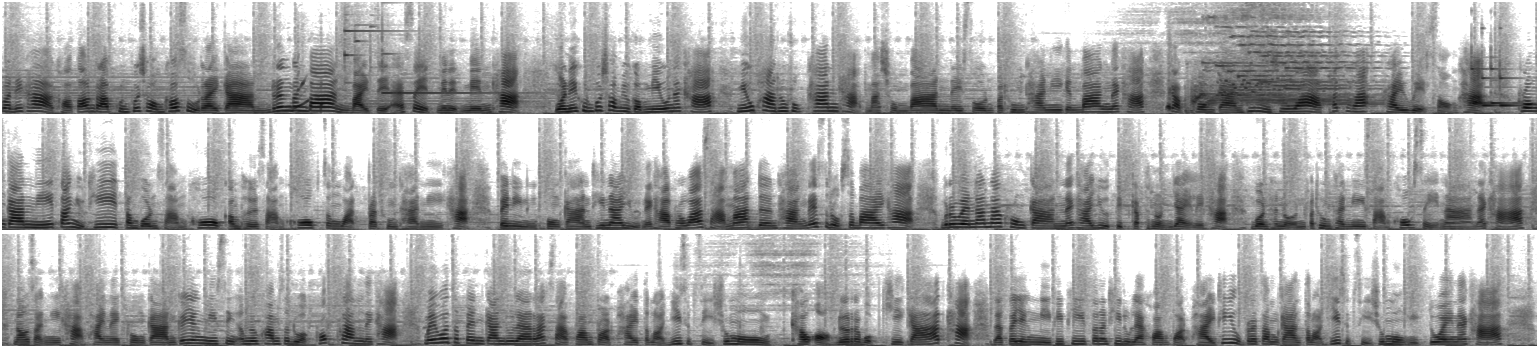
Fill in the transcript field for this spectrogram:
สวัสดีค่ะ ขอต้อนรับคุณผู้ชมเข้าสู่รายการเรื่องบ้านๆ by J Asset Management ค่ะ วันนี้คุณผู้ชมอยู่กับมิ้วนะคะ มิ้วพาทุกๆท่านค่ะ มาชมบ้านในโซนปทุมธานีกันบ้างนะคะ กับโครงการที่มีชื่อว่าพัทระ Private 2 ค่ะ ครงการนี้ตั้งอยู่ที่ตำบลสามโคกอำเภอสามโคก จังหวัดปทุมธานีค่ะ เป็นอีกหนึ่งโครงการที่น่าอยู่นะคะ เพราะว่าสามารถเดินทางได้สะดวกสบายค่ะ บริเวณด้านหน้าโครงการนะคะ อยู่ติดกับถนนใหญ่เลยค่ะ บนถนนปทุมธานีสามโคกเสนานะคะ นอกจากนี้ค่ะ ภายในโครงการก็ยังมีสิ่งอำนวยความสะดวกครบครันเลยค่ะ ไม่ว่าจะเป็นการดูแลรักษาความปลอดภัยตลอด 24 ชั่วโมง เข้าออกด้วยระบบคีย์การ์ดค่ะ แล้วก็ยังมีพี่ๆเจ้าหน้าที่ดูแลความปลอดภัยที่อยู่ประจำการตลอด 24 ชั่วโมงอีกด้วยนะคะ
